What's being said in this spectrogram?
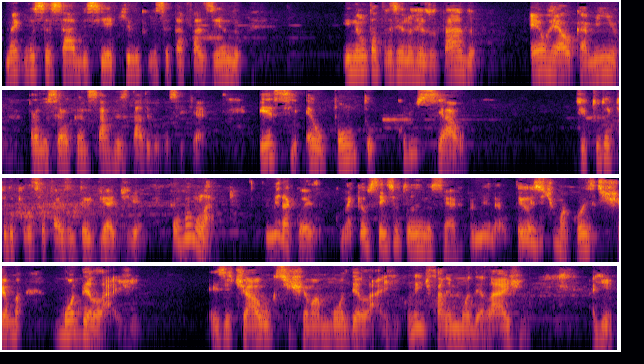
Como é que você sabe se aquilo que você está fazendo e não está trazendo resultado é o real caminho para você alcançar o resultado que você quer? Esse é o ponto crucial de tudo aquilo que você faz no teu dia a dia. Então vamos lá. Primeira coisa, como é que eu sei se eu estou indo certo? Primeiro, existe uma coisa que se chama modelagem. Existe algo que se chama modelagem. Quando a gente fala em modelagem, gente,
